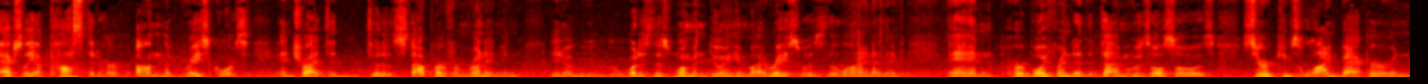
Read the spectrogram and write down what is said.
actually accosted her on the race course and tried to, to stop her from running and you know what is this woman doing in my race was the line I think and her boyfriend at the time who was also a Syracuse linebacker and,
